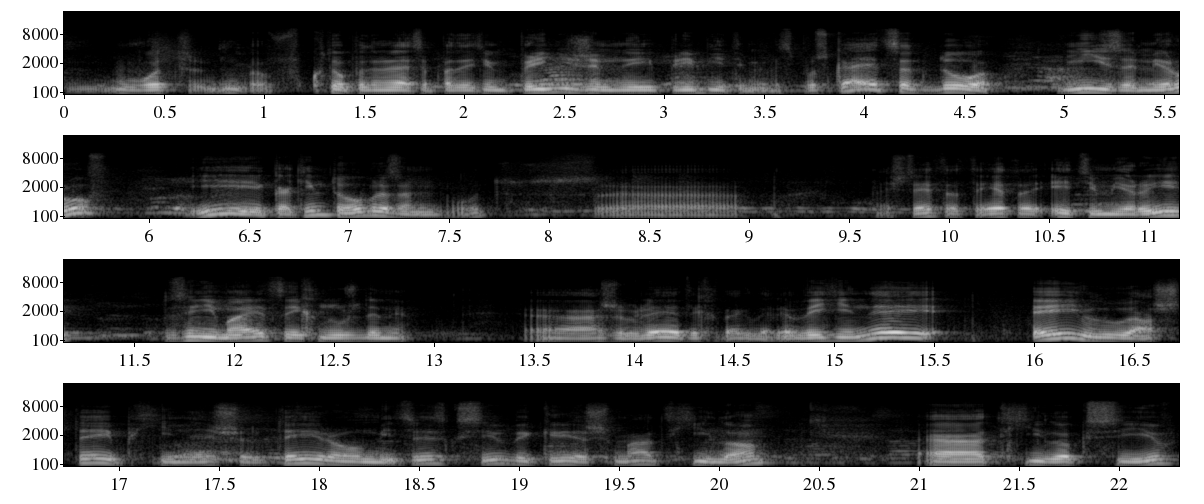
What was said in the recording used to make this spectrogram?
вот кто подразумевается под этими приниженными и прибитыми, спускается до низа миров и каким-то образом вот, э, значит, это, это, эти миры занимается их нуждами, оживляет их и так далее. Вегиней эйлу аштей пхине шельтейра умитсис ксив бекрешмат хило. Тхилоксив,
